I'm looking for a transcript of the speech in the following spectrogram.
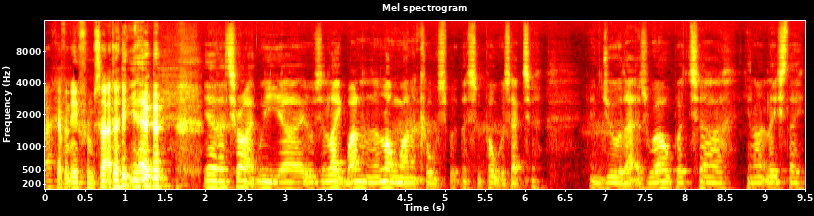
back, haven't you, from Saturday? yeah, yeah, that's right. We uh, it was a late one and a long one, of course, but the supporters had to endure that as well. But uh, you know, at least they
